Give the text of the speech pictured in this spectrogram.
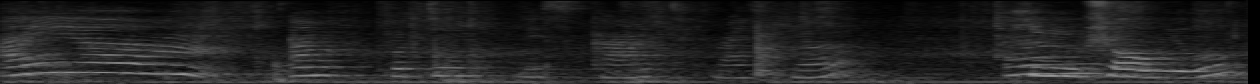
I um, I'm putting this card right here. He will show you.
